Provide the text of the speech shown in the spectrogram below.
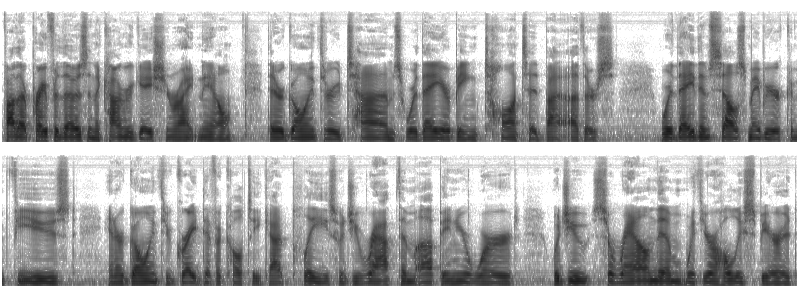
Father, I pray for those in the congregation right now that are going through times where they are being taunted by others, where they themselves maybe are confused and are going through great difficulty. God, please, would you wrap them up in your word? Would you surround them with your Holy Spirit?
